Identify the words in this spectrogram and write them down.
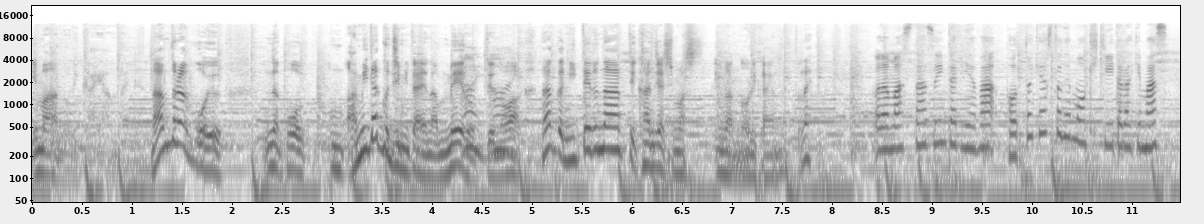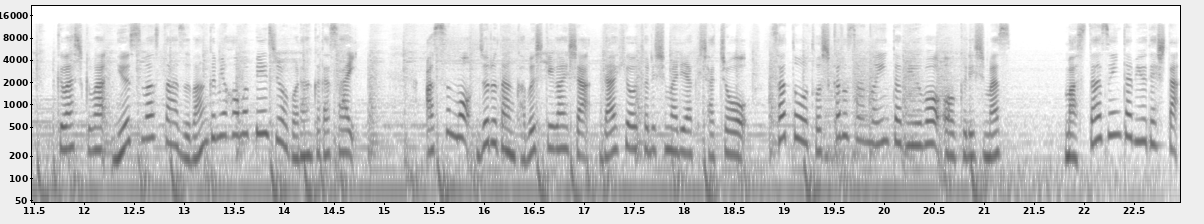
今は乗り換え案内なんとなくこういうなこう網だくじみたいな迷路っていうのは、はいはい、なんか似てるなっていう感じがします。今の乗り換え案内とね。このマスターズインタビューはポッドキャストでもお聞きいただけます。詳しくはニュースマスターズ番組ホームページをご覧ください。明日もジョルダン株式会社代表取締役社長佐藤俊和さんのインタビューをお送りしますマスターズインタビューでした。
